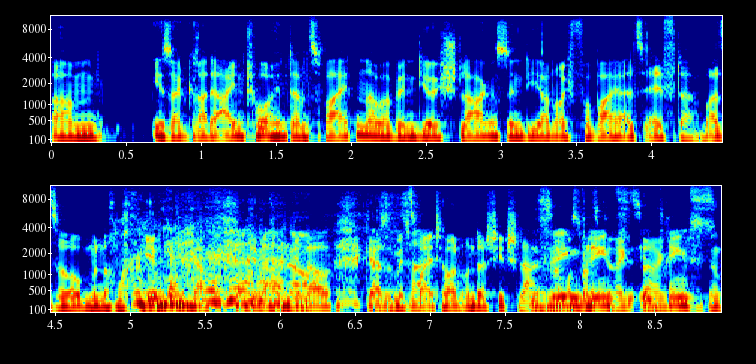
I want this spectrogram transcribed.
Ähm, ihr seid gerade ein Tor hinterm zweiten, aber wenn die euch schlagen, sind die an euch vorbei als Elfter. Also um nochmal genau, genau, genau, also mit zwei Toren Unterschied schlagen. Deswegen bringt es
